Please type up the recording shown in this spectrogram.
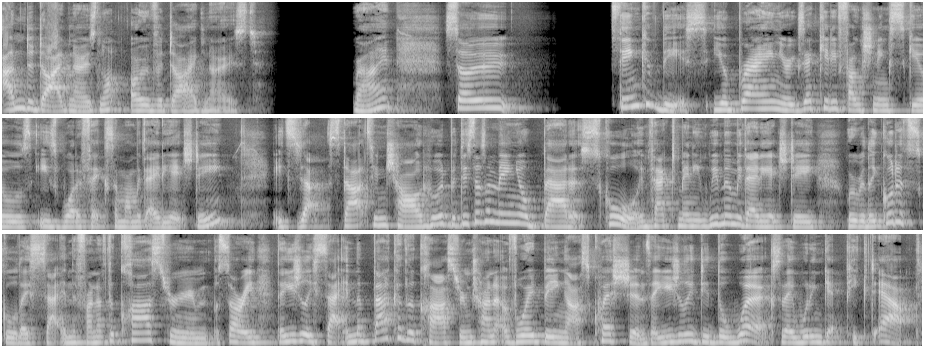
underdiagnosed, not overdiagnosed, right? So Think of this your brain, your executive functioning skills is what affects someone with ADHD. It starts in childhood, but this doesn't mean you're bad at school. In fact, many women with ADHD were really good at school. They sat in the front of the classroom. Sorry, they usually sat in the back of the classroom trying to avoid being asked questions. They usually did the work so they wouldn't get picked out.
